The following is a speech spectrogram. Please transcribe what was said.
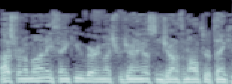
Asra Nomani, thank you very much for joining us, and Jonathan Alter, thank you.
